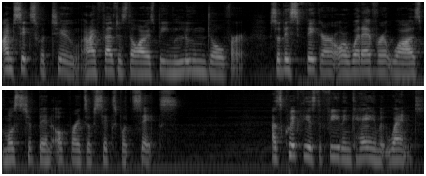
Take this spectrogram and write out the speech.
I'm six foot two, and I felt as though I was being loomed over, so this figure, or whatever it was, must have been upwards of six foot six. As quickly as the feeling came, it went.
